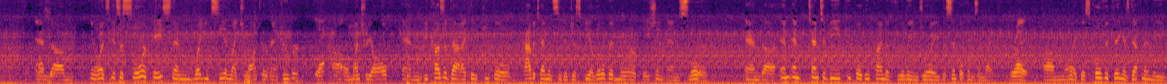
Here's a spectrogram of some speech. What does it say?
And um, you know, it's it's a slower pace than what you'd see in like Toronto or Vancouver Yeah. uh, or Montreal. And because of that, I think people have a tendency to just be a little bit more patient and slower, and uh, and and tend to be people who kind of really enjoy the simple things in life. Right. Um, you know, like this COVID thing has definitely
